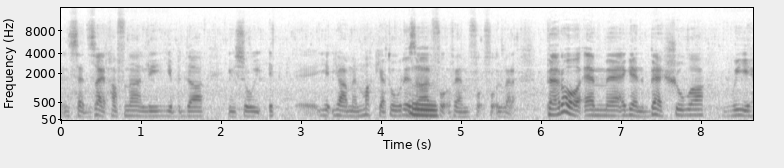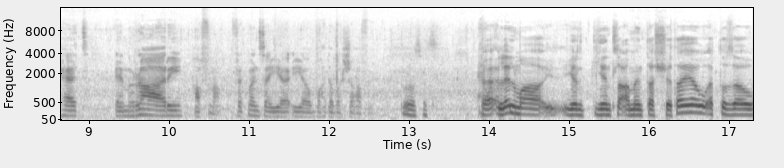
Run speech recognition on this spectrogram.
insett żgħir ħafna li jibda jisu jagħmel makjaturi żgħar mm. fuq il-wera. Però hemm again bex huwa wieħed rari ħafna, frekwenza hija waħda baxxa ħafna. Proset. Eh, l-ilma jintlaqa minn tax-xita jew qed tużaw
